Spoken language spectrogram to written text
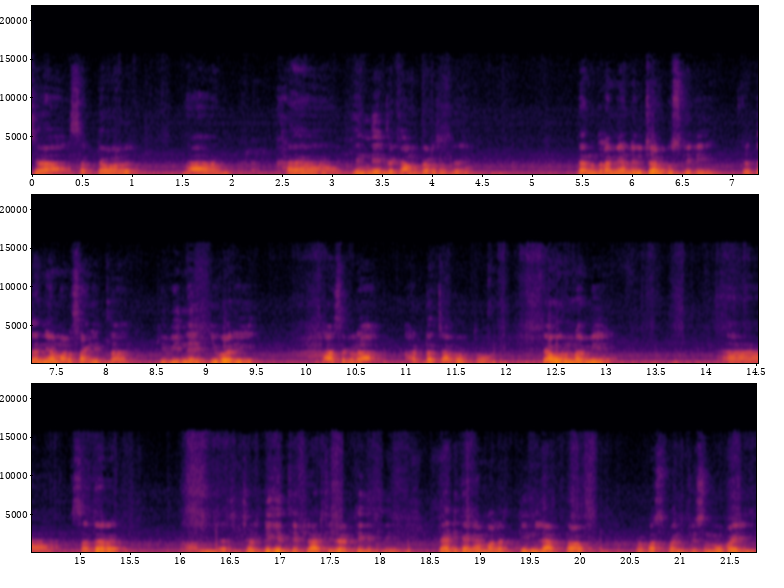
च्या सट्ट्यावर खा हिंदींचं काम करत होते. त्यानंतर आम्ही यांना विचारपूस केली. तर त्यांनी आम्हाला सांगितलं की विनय तिवारी हा सगळा अड्डा चालवतो. त्यावरून आम्ही सदर म्हणजे झडती घेतली फ्लॅटची झडती घेतली. त्या ठिकाणी आम्हाला तीन लॅपटॉप जवळपास पंचवीस मोबाईल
